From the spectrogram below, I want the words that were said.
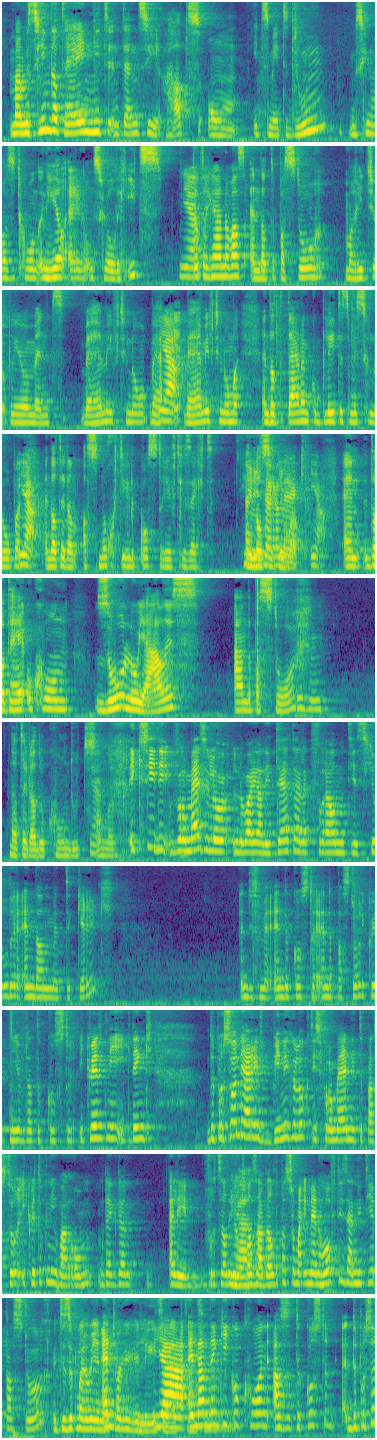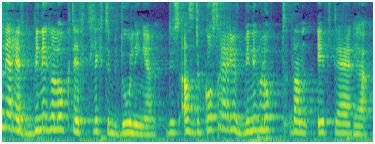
maar misschien dat hij niet de intentie had om iets mee te doen. Misschien was het gewoon een heel erg onschuldig iets Ja. dat er gaande was. En dat de pastoor Marietje op een gegeven moment bij hem heeft genomen, bij, Ja. bij hem heeft genomen. En dat het daar dan compleet is misgelopen. Ja. En dat hij dan alsnog tegen de koster heeft gezegd. Hier en los op. Ja. En dat hij ook gewoon zo loyaal is aan de pastoor. Mhm. Dat hij dat ook gewoon doet. Ja. Zonder... Ik zie die, voor mij is die lo- loyaliteit eigenlijk vooral met die schilder en dan met de kerk. En dus met en de koster en de pastoor. Ik weet niet of dat de koster... Ik weet het niet. Ik denk... De persoon die haar heeft binnengelokt is voor mij niet de pastoor. Ik weet ook niet waarom. Dat ik dan... Allee, voor hetzelfde geld Ja. was dat wel de pastoor. Maar in mijn hoofd is dat niet die pastoor. Het is ook maar weer net wat je gelezen Ja, hebt. en dan zo. denk ik ook gewoon, als het de koster... De persoon die haar heeft binnengelokt, heeft slechte bedoelingen. Dus als de koster haar heeft binnengelokt, dan heeft hij... Ja.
